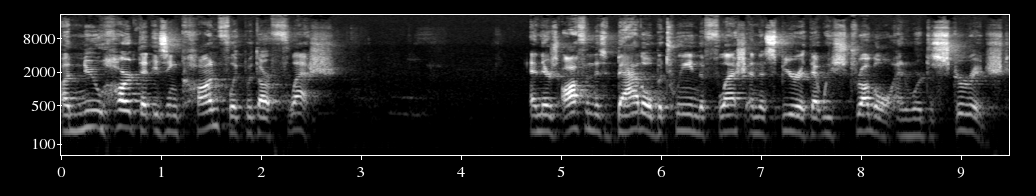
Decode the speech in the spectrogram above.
a new heart that is in conflict with our flesh. And there's often this battle between the flesh and the spirit that we struggle and we're discouraged.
